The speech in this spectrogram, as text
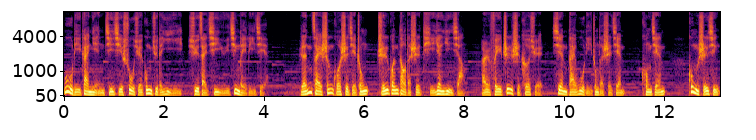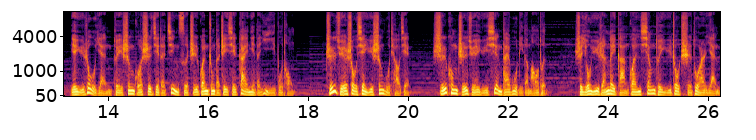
物理概念及其数学工具的意义需在其语境内理解。人在生活世界中直观到的是体验印象，而非知识科学。现代物理中的时间、空间。共识性也与肉眼对生活世界的近似直观中的这些概念的意义不同。直觉受限于生物条件，时空直觉与现代物理的矛盾，是由于人类感官相对宇宙尺度而言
